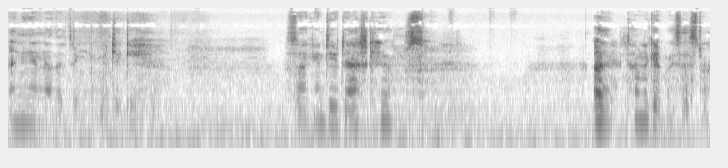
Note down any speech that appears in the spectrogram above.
I need another thing Jiggy. So I can do dash cams. Okay, time to get my sister.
